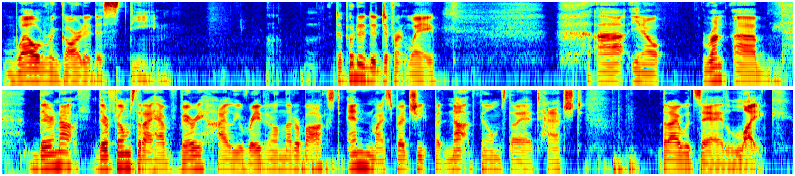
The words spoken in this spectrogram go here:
well regarded esteem. To put it a different way, uh, you know, run uh, they're not they're films that I have very highly rated on Letterboxd and in my spreadsheet, but not films that I attached that I would say I like.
